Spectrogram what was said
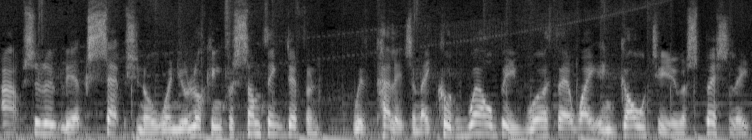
absolutely exceptional when you're looking for something different with pellets, and they could well be worth their weight in gold to you, especially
